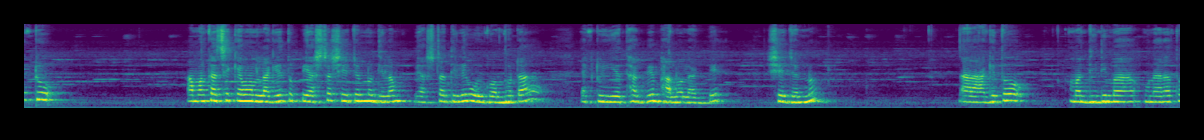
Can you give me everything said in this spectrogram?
একটু আমার কাছে কেমন লাগে, তো পেঁয়াজটা সেই জন্য দিলাম। পেঁয়াজটা দিলে ওই গন্ধটা একটু ইয়ে থাকবে, ভালো লাগবে, সেজন্য। আর আগে তো আমার দিদিমা ওনারা তো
